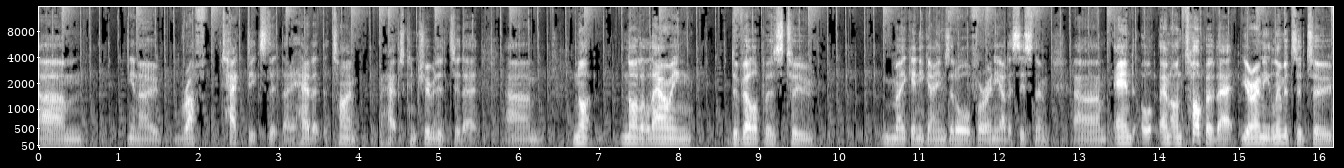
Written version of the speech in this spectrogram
um, you know, rough tactics that they had at the time perhaps contributed to that. Um, not not allowing developers to make any games at all for any other system, um, and and on top of that, you're only limited to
